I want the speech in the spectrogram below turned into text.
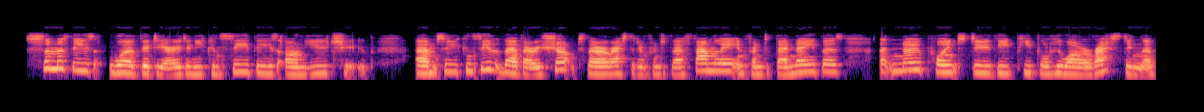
Some of these were videoed and you can see these on YouTube. Um, so you can see that they're very shocked. They're arrested in front of their family, in front of their neighbours. At no point do the people who are arresting them,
